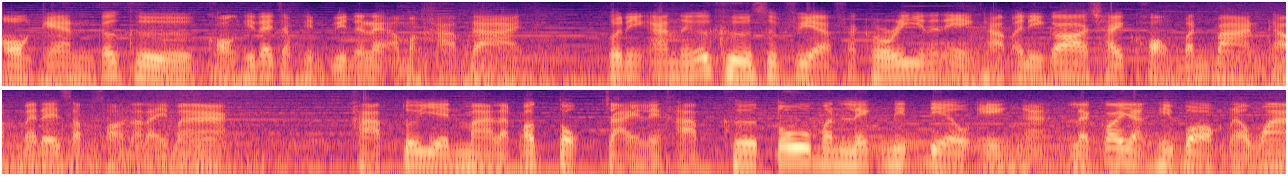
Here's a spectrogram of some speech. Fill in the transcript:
ออแกนก็คือของที่ได้จากเพนกวินนั่นแหละเอามาคราฟได้ส่วนอีกอันหนึ่งก็คือ Sphere Factory นั่นเองครับ อันนี้ก็ใช้ของบ้านๆครับ ไม่ได้ซับซ้อนอะไรมาก ครับตู้เย็นมาแล้วก็ตกใจเลยครับ คือตู้มันเล็กนิดเดียวเองอะแล้วก็อย่างที่บอกนะว่า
